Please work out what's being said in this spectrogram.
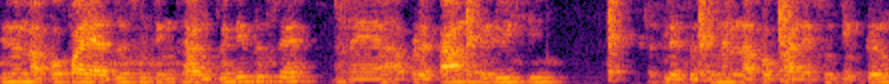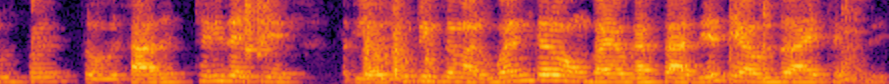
જીનલના પપ્પાએ આજે શૂટિંગ ચાલુ કરી દીધું છે અને આપણે કામ કર્યું છીએ. એટલે તો જીનલના પપ્પાને શૂટિંગ કરવું જ પડે. તો હવે સાદ ઠરી જાય છે. એટલે હવે શૂટિંગ તમારું બંધ કરો. હું ગાયો ઘા સાદ દેતી આવું તો આ ઠરી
